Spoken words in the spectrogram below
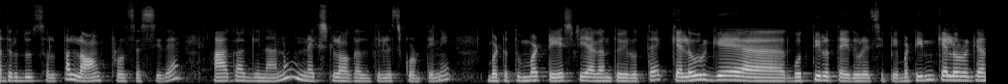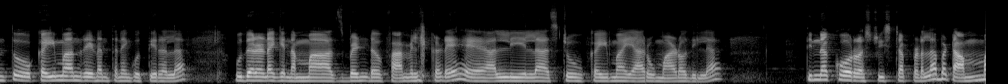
ಅದ್ರದ್ದು ಸ್ವಲ್ಪ ಲಾಂಗ್ ಪ್ರೋಸೆಸ್ ಇದೆ. ಹಾಗಾಗಿ ನಾನು ನೆಕ್ಸ್ಟ್ ಲಾಗಲ್ಲಿ ತಿಳಿಸ್ಕೊಡ್ತೀನಿ. ಬಟ್ ತುಂಬ ಟೇಸ್ಟಿಯಾಗಂತೂ ಇರುತ್ತೆ. ಕೆಲವ್ರಿಗೆ ಗೊತ್ತಿರುತ್ತೆ ಇದು ರೆಸಿಪಿ ಬಟ್ ಇನ್ನು ಕೆಲವ್ರಿಗೆ ಅಂತೂ ಕೈಮಾ ಅಂದರೆ ಏನಂತಲೇ ಗೊತ್ತಿರಲ್ಲ. ಉದಾಹರಣೆಗೆ ನಮ್ಮ ಹಸ್ಬೆಂಡ್ ಫ್ಯಾಮಿಲಿ ಕಡೆ ಅಲ್ಲಿ ಎಲ್ಲ ಅಷ್ಟು ಕೈಮಾ ಯಾರೂ ಮಾಡೋದಿಲ್ಲ. ತಿನ್ನೋಕ್ಕೂ ಅವ್ರು ಅಷ್ಟು ಇಷ್ಟಪಡಲ್ಲ ಬಟ್ ಅಮ್ಮ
